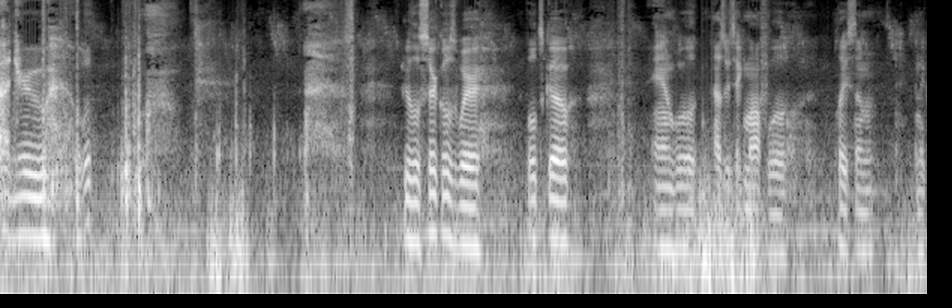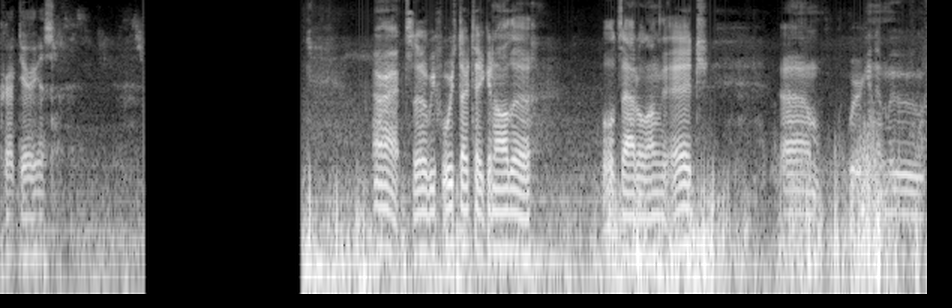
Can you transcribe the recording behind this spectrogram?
I drew whoop, drew little circles where bolts go and we'll as we take them off we'll place them in the correct areas Alright, so before we start taking all the bolts out along the edge, um, we're going to move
